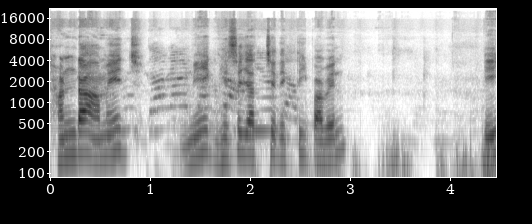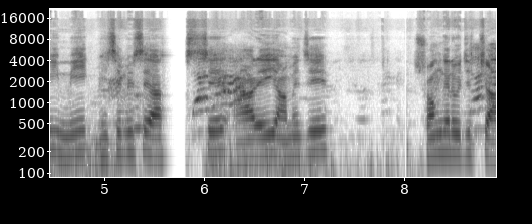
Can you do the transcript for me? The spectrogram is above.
ঠান্ডা আমেজ মেঘ ভেসে যাচ্ছে দেখতেই পাবেন। এই মেঘ ভেসে ভেসে আসছে আর এই আমেজে সঙ্গে রয়েছে চা।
